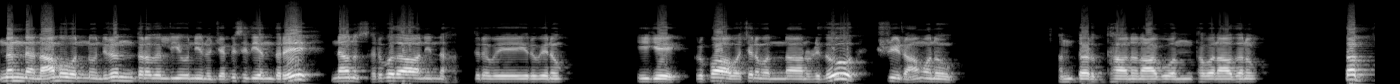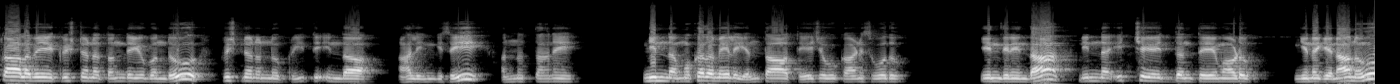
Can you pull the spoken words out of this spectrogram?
ನನ್ನ ನಾಮವನ್ನು ನಿರಂತರದಲ್ಲಿಯೂ ನೀನು ಜಪಿಸಿದೆಯೆಂದರೆ ನಾನು ಸರ್ವದಾ ನಿನ್ನ ಹತ್ತಿರವೇ ಇರುವೆನು. ಹೀಗೆ ಕೃಪಾವಚನವನ್ನ ನುಡಿದು ಶ್ರೀರಾಮನು ಅಂತರ್ಧಾನನಾಗುವಂಥವನಾದನು. ತತ್ಕಾಲವೇ ಕೃಷ್ಣನ ತಂದೆಯು ಬಂದು ಕೃಷ್ಣನನ್ನು ಪ್ರೀತಿಯಿಂದ ಆಲಿಂಗಿಸಿ ಅನ್ನುತ್ತಾನೆ. ನಿನ್ನ ಮುಖದ ಮೇಲೆ ಎಂಥ ತೇಜವು ಕಾಣಿಸುವುದು? ಇಂದಿನಿಂದ ನಿನ್ನ ಇಚ್ಛೆ ಇದ್ದಂತೆ ಮಾಡು. ನಿನಗೆ ನಾನು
